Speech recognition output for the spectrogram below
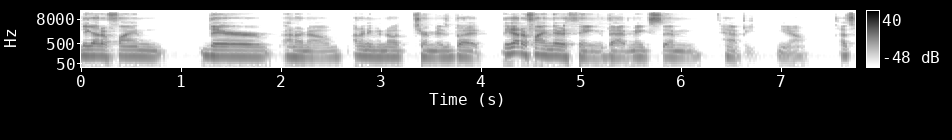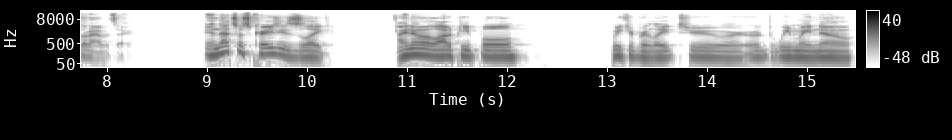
They got to find their i don't know i don't even know what the term is but they got to find their thing that makes them happy you know that's what i would say And that's what's crazy is like, I know a lot of people we could relate to or, or we may know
